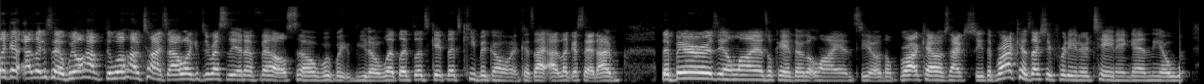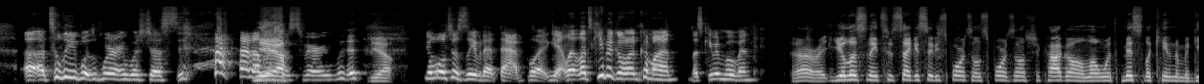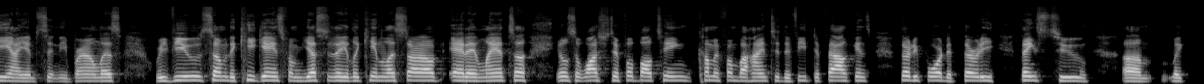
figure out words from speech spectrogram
like I, like I said, we don't have to, we don't have time. So I want to get to the rest of the NFL. So we, we you know, let, let let's get let's keep it going because I, I, like I said, I'm the Bears and the Lions. Okay, they're the Lions. You know, the broadcast actually the broadcast is actually pretty entertaining, and you know, uh, Talib was wearing was just that yeah. was just very yeah. We'll just leave it at that. But yeah, let, let's keep it going. Come on, let's keep it moving. All right. You're listening to Second City Sports on Sports Zone Chicago, along with Miss Lakina McGee. I am Sydney Brown. Let's review some of the key games from yesterday. Lakina, let's start off at Atlanta. It was the Washington football team coming from behind to defeat the Falcons 34 to 30, thanks to um,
